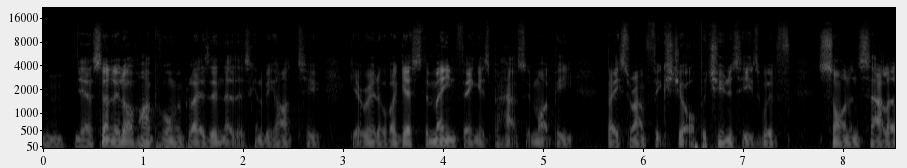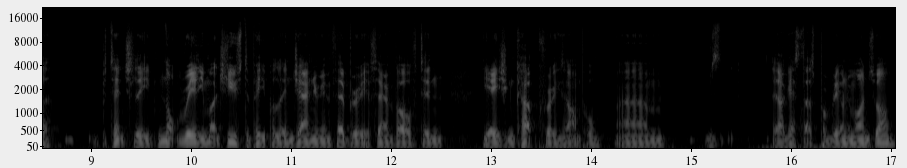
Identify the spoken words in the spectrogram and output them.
Hmm. Yeah, certainly a lot of high performing players in there that's going to be hard to get rid of. I guess the main thing is perhaps it might be based around fixture opportunities with Son and Salah potentially not really much use to people in January and February if they're involved in the Asian Cup, for example. Um, I guess that's probably on your mind as well.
